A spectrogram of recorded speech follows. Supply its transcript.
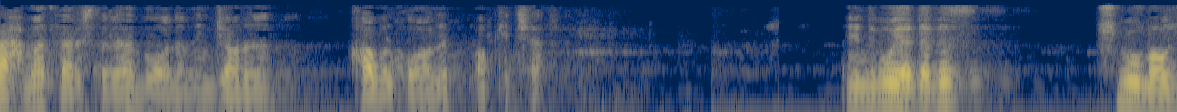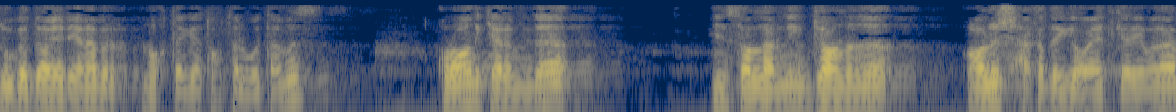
rahmat farishtalari bu odamning jonini qabul qilib olib olib ketishadi. Endi bu yerda biz ushbu mavzuga doir yana bir nuqtaga to'xtalib o'tamiz qur'oni karimda insonlarning jonini olish haqidagi oyat karimalar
